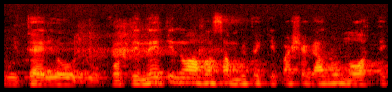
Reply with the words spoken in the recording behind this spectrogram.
o interior do continente e não avança muito aqui para chegar no norte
